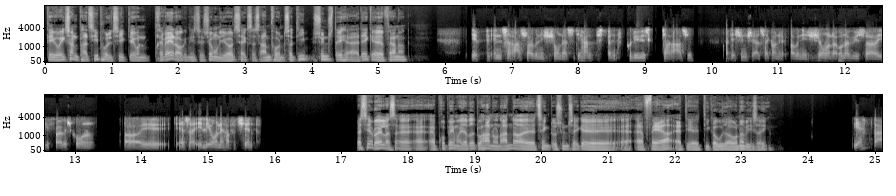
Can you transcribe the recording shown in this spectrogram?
det er jo ikke sådan en partipolitik, det er jo en privat organisation i 8, 6 og samfund, så de synes det her. Er det ikke øh, fair nok? Ja, en interesseorganisation, altså de har en bestemt politisk interesse, og det synes jeg altså ikke, at organisationer, der underviser i folkeskolen, og øh, altså eleverne har fortjent. Hvad ser du ellers af, af, af problemer? Jeg ved, du har nogle andre øh, ting, du synes ikke øh, er færre, at øh, de går ud og underviser i. Ja, der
